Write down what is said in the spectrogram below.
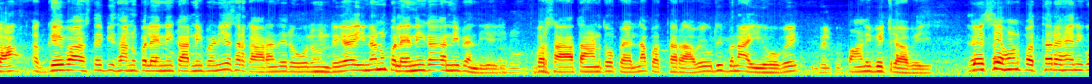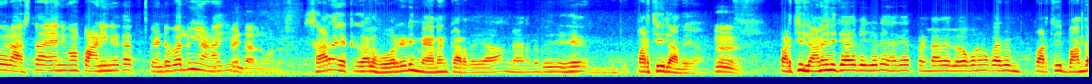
ਗਾਂ- ਅੱਗੇ ਵਾਸਤੇ ਵੀ ਸਾਨੂੰ ਪਲੈਨਿੰਗ ਕਰਨੀ ਪੈਣੀ ਹੈ ਸਰਕਾਰਾਂ ਦੇ ਰੋਲ ਹੁੰਦੇ ਆ ਇਹਨਾਂ ਨੂੰ ਪਲੈਨਿੰਗ ਕਰਨੀ ਪੈਂਦੀ ਹੈ ਜੀ। ਬਰਸਾਤ ਆਉਣ ਤੋਂ ਪਹਿਲਾਂ ਪੱਥਰ ਆਵੇ ਉਹਦੀ ਬਣਾਈ ਹੋਵੇ ਬਿਲਕੁਲ। ਪਾਣੀ ਵਿੱਚ ਆਵੇ ਜੀ। ਵੈਸੇ ਹੁਣ ਪੱਥਰ ਹੈ ਨਹੀਂ ਕੋਈ ਰਸਤਾ ਹੈ ਨਹੀਂ ਹੁਣ ਪਾਣੀ ਨੇ ਤਾਂ ਪਿੰਡ ਵੱਲੋਂ ਹੀ ਆਣਾ ਜੀ। ਪਿੰਡਾਂ ਨੂੰ ਹੋਣਾ ਸਾਰਾ ਇੱਕ ਗੱਲ ਹੋਰ ਜਿਹੜੀ ਮੈਨਿੰਗ ਕਰਦੇ ਆ ਮੈਨਿੰਗ ਦੀ ਇਹ ਪਰਚੀ ਲਾਉਂਦੇ ਆ। ਹੂੰ। ਪਰਚੀ ਲਾਣੀ ਨਹੀਂ ਚਾਹੀਦੀ ਜਿਹੜੇ ਹੈਗੇ ਪਿੰਡਾਂ ਦੇ ਲੋਕ ਉਹਨਾਂ ਨੂੰ ਕਹੇ ਵੀ ਪਰਚੀ ਬੰਦ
